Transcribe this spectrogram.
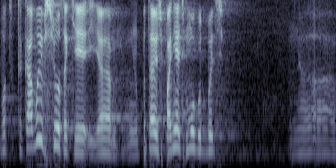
Вот каковы все-таки, я пытаюсь понять, могут быть э,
